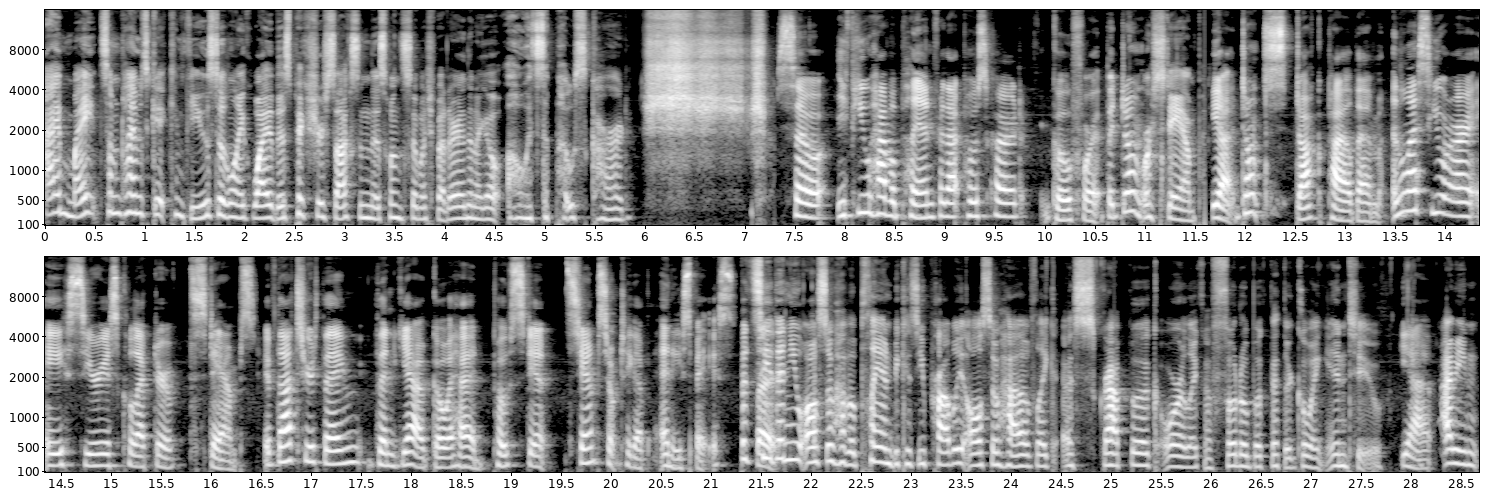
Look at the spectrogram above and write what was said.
I might sometimes get confused of like why this picture sucks and this one's so much better, and then I go, oh, it's the postcard. Shh. So if you have a plan for that postcard, go for it. But don't Or stamp. Yeah, don't stockpile them unless you are a serious collector of stamps. If that's your thing, then yeah, go ahead. Post stamp stamps don't take up any space. But see, then you also have a plan because you probably also have like a scrapbook or like a photo book that they're going into. yeah, I mean,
